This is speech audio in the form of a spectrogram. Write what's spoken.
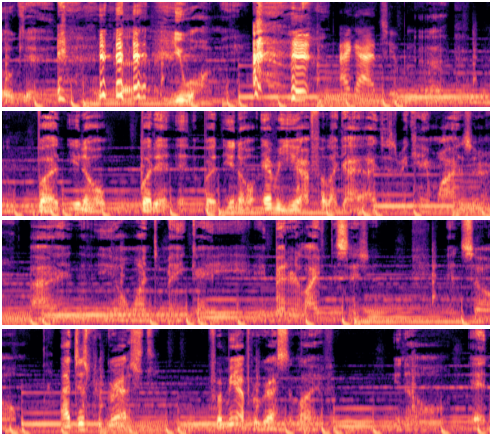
Okay. Okay. Uh, you want me. I got you. boo. but you know, but it, it- but you know, every year I feel like I, I just became wiser. I you know wanted to make a, a better life decision, and so I just progressed. For me, I progressed in life. You know, and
